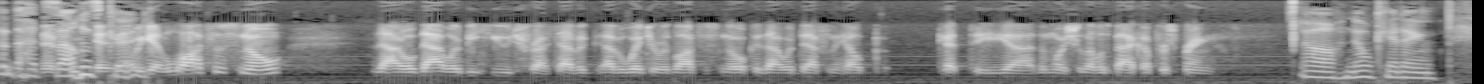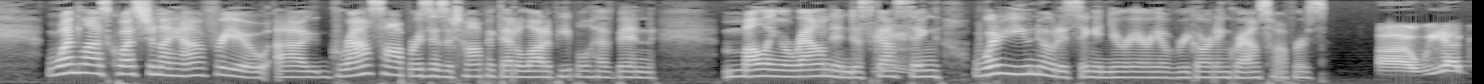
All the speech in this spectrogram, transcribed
that sounds get, good. If we get lots of snow, that that would be huge for us to have a have a winter with lots of snow because that would definitely help get the uh, the moisture levels back up for spring. Oh, no kidding. One last question I have for you. Uh, grasshoppers is a topic that a lot of people have been mulling around and discussing. Mm. What are you noticing in your area regarding grasshoppers? Uh, we had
